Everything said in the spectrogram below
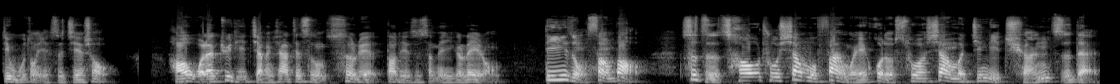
第五种也是接受。好，我来具体讲一下这四种策略到底是什么一个内容。第一种上报。是指超出项目范围或者说项目经理全职的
